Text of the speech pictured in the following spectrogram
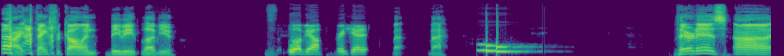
right, thanks for calling, BB. Love you. Love y'all. Appreciate it. Bye. Bye. There it is. Uh,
